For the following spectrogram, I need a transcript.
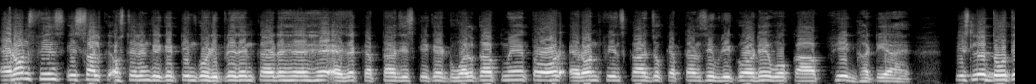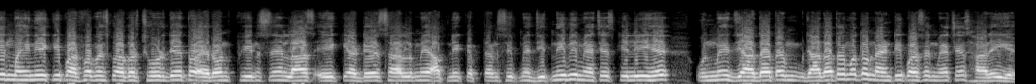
एरन फिंस इस साल ऑस्ट्रेलियन क्रिकेट टीम को रिप्रेजेंट कर रहे हैं एज ए कप्तान जिस क्रिकेट वर्ल्ड कप में। तो और एरन फिंस का जो कैप्टनशिप रिकॉर्ड है वो काफ़ी घटिया है। पिछले दो तीन महीने की परफॉर्मेंस को अगर छोड़ दे तो एरन फिंस ने लास्ट एक या डेढ़ साल में अपनी कैप्टनशिप में जितनी भी मैचेस खेली है, उनमें ज़्यादातर ज़्यादातर मतलब 90 परसेंट मैचेस हारे ही।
